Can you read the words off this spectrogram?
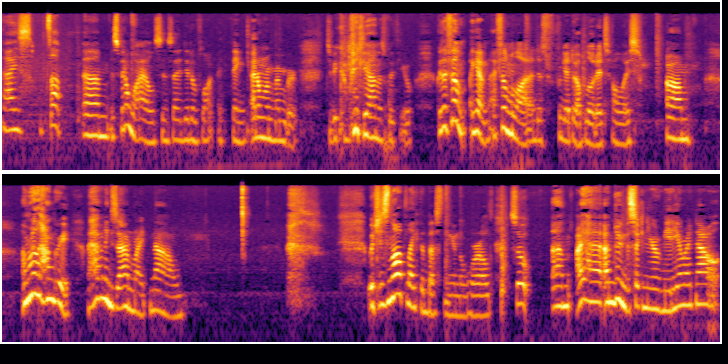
Guys, what's up? Um, it's been a while since I did a vlog. I think I don't remember, to be completely honest with you, because I film again. I film a lot and just forget to upload it always. Um, I'm really hungry. I have an exam right now, which is not like the best thing in the world. So um, I ha- I'm doing the second year of media right now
